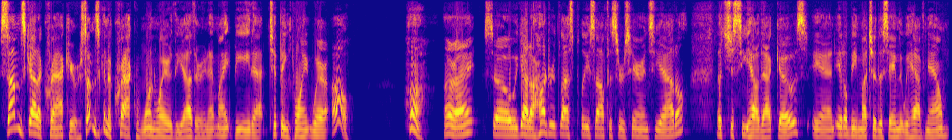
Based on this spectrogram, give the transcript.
something's got to crack here. Something's going to crack one way or the other. And it might be that tipping point where, oh, huh, all right. So we got a hundred less police officers here in Seattle. Let's just see how that goes. And it'll be much of the same that we have now,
